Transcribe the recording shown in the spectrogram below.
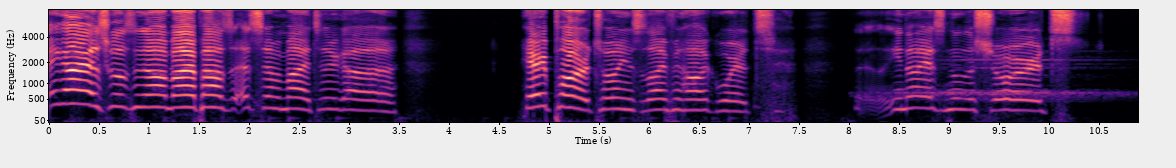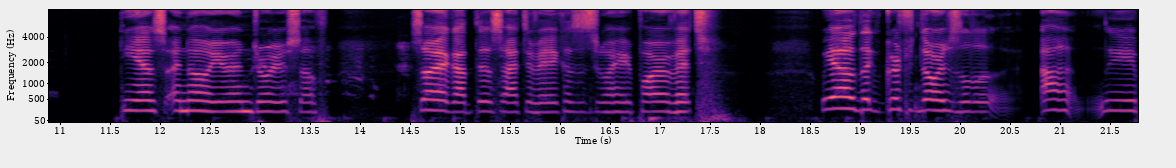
Hey guys, listen to my pals it's SMI. Today got uh, Harry Potter telling his life in Hogwarts. Uh, You know the shorts. Yes, I know you enjoy yourself. Sorry I got this activated because it's going to be part of it. We have the Gryffindor's little, uh, the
